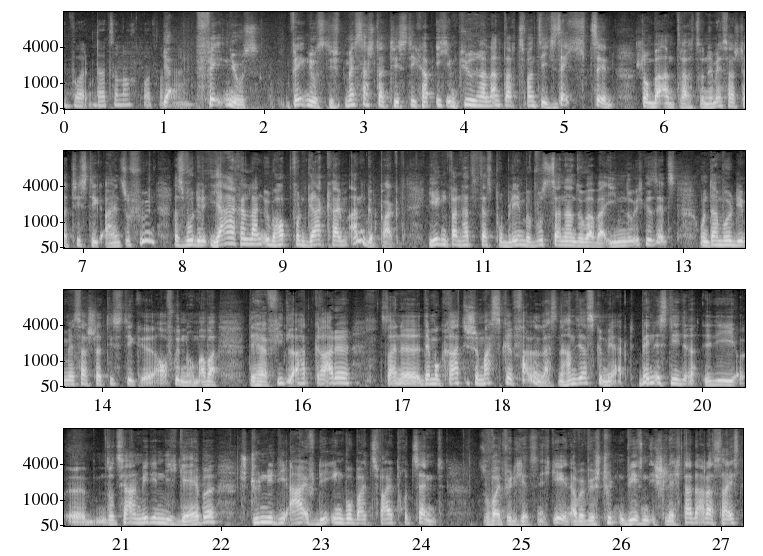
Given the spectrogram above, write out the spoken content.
Sie wollten dazu noch kurz was ja, sagen? Fake News. Fake News. Die Messerstatistik habe ich im Thüringer Landtag 2016 schon beantragt, so eine Messerstatistik einzuführen. Das wurde jahrelang überhaupt von gar keinem angepackt. Irgendwann hat sich das Problembewusstsein dann sogar bei Ihnen durchgesetzt und dann wurde die Messerstatistik äh, aufgenommen. Aber der Herr Fiedler hat gerade seine demokratische Maske fallen lassen. Haben Sie das gemerkt? Wenn es die, die äh, sozialen Medien nicht gäbe, stünde die AfD irgendwo bei 2 Prozent. So weit würde ich jetzt nicht gehen, aber wir stünden wesentlich schlechter da. Das heißt,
